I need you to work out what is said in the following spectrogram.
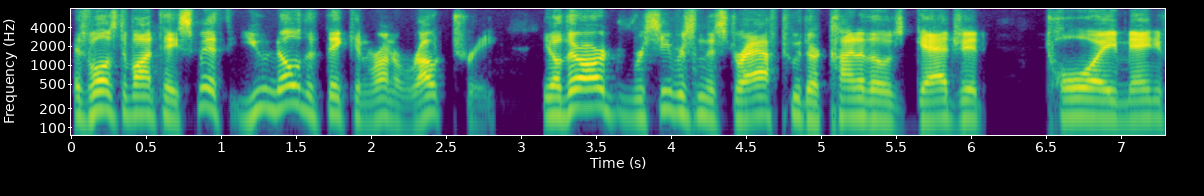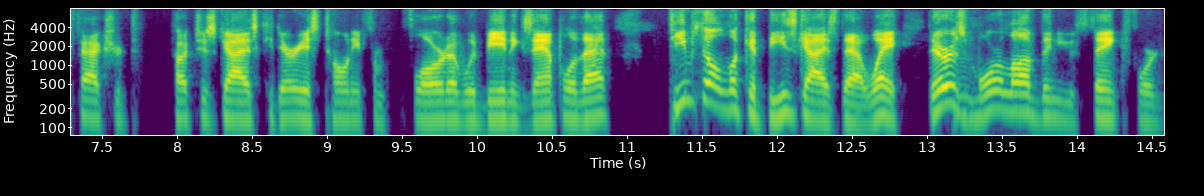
as well as DeVonta Smith, you know that they can run a route tree. You know, there are receivers in this draft who they're kind of those gadget, toy, manufactured touches guys. Kadarius Toney from Florida would be an example of that. Teams don't look at these guys that way. There is more love than you think for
